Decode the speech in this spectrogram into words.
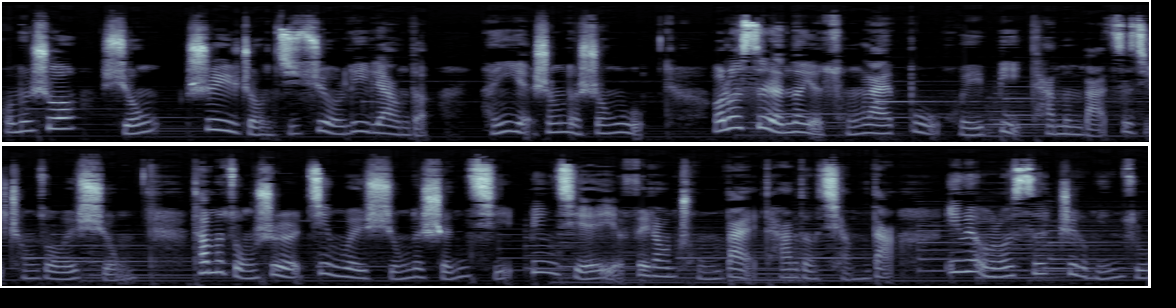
我们说，熊是一种极具有力量的、很野生的生物。俄罗斯人呢，也从来不回避他们把自己称作为熊，他们总是敬畏熊的神奇，并且也非常崇拜它的强大，因为俄罗斯这个民族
